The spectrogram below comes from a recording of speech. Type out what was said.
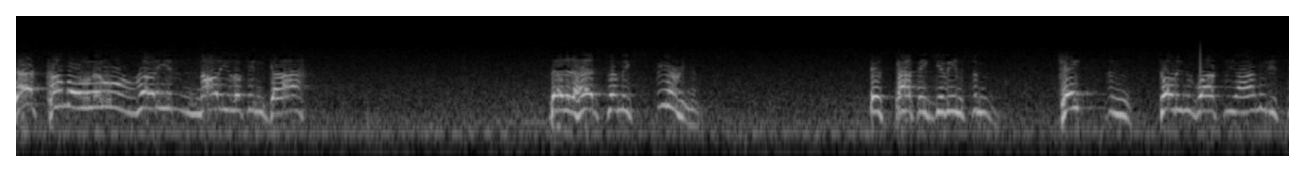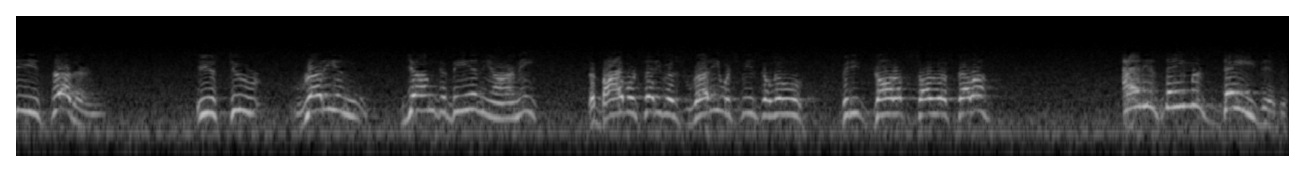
there come a little ruddy and naughty looking guy that had had some experience. His pappy gave him some cakes and told him to go out to the army to see his brethren. He was too ruddy and young to be in the army. The Bible said he was ruddy, which means a little bitty, drawn up sort of a fella. And his name was David.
